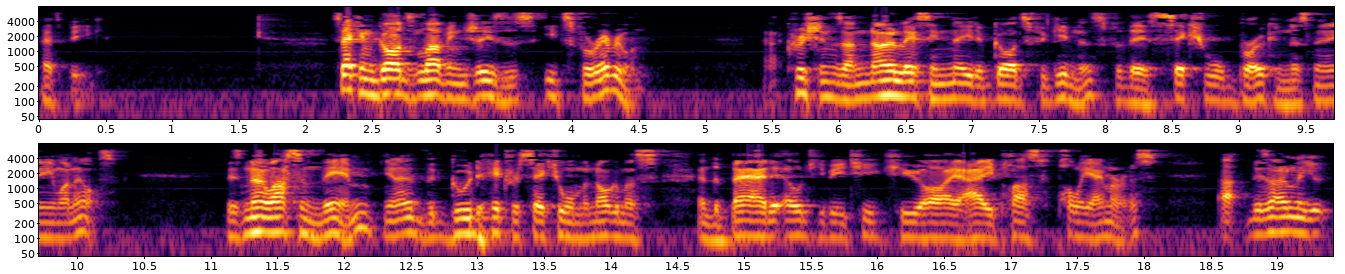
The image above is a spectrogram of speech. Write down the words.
That's big. Second, God's love in Jesus, it's for everyone. Uh, Christians are no less in need of God's forgiveness for their sexual brokenness than anyone else. There's no us and them, you know, the good heterosexual monogamous and the bad LGBTQIA plus polyamorous. Uh, there's only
